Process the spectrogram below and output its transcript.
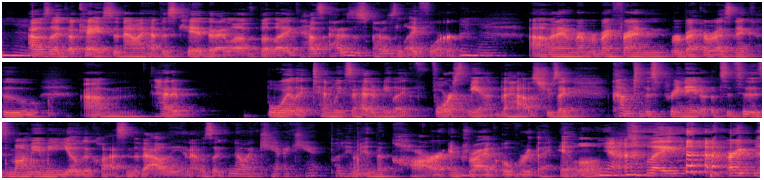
Mhm. I was like, okay, so now I have this kid that I love, but like, how's how does this how does life work? Um, and I remember my friend Rebecca Resnick, who um, had a boy like 10 weeks ahead of me, like forced me out of the house. She was like, come to this prenatal to, to this mommy and me yoga class in the valley and i was like no i can't i can't put him in the car and drive over the hill Yeah. like are you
